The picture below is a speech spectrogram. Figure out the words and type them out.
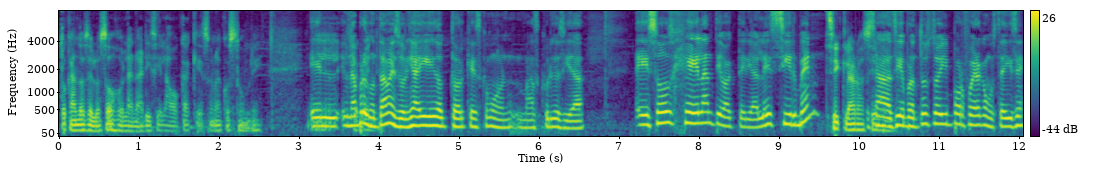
tocándose los ojos, la nariz y la boca, que es una costumbre. eh, El- una frecuente. pregunta me surge ahí, doctor, que es como más curiosidad. ¿Esos gel antibacteriales sirven? Sí, claro, O sí. sea, si de pronto estoy por fuera, como usted dice,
